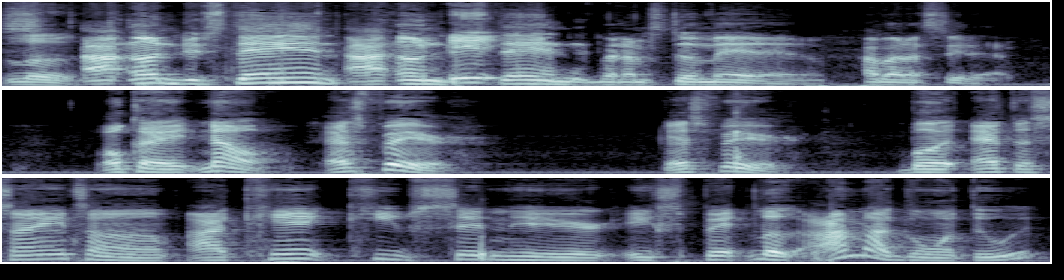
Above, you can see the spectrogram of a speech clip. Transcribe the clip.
Look. I understand. I understand it, but I'm still mad at him. How about I say that? Okay, no, that's fair. That's fair. But at the same time, I can't keep sitting here expect. Look, I'm not going through it.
